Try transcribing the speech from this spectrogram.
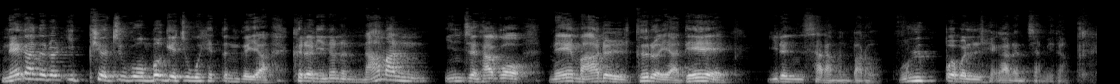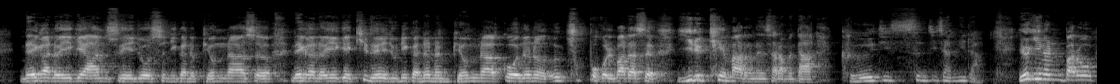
내가 너를 입혀주고 먹여주고 했던 거야. 그러니 너는 나만 인정하고 내 말을 들어야 돼. 이런 사람은 바로 불법을 행하는 자입니다. 내가 너에게 안수해 줬으니까 너병 나서 내가 너에게 기도해 주니까 너는 병 낫고 너는 축복을 받아서 이렇게 말하는 사람은 다 거짓 선지자입니다. 여기는 바로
